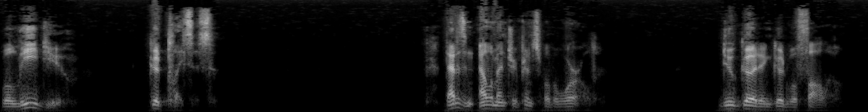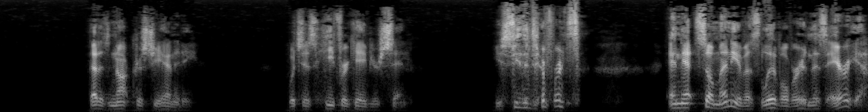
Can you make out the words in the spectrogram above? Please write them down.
will lead you good places. That is an elementary principle of the world. Do good and good will follow. That is not Christianity, which is He forgave your sin. You see the difference? And yet so many of us live over in this area.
